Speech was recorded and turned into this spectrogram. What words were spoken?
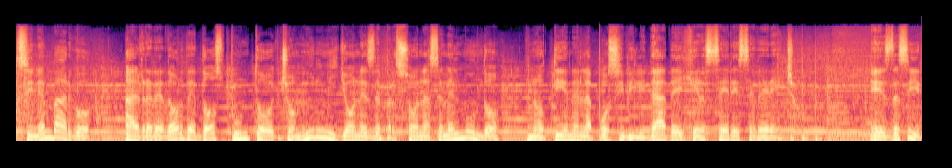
Sin embargo, alrededor de 2.8 mil millones de personas en el mundo no tienen la posibilidad de ejercer ese derecho. Es decir,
